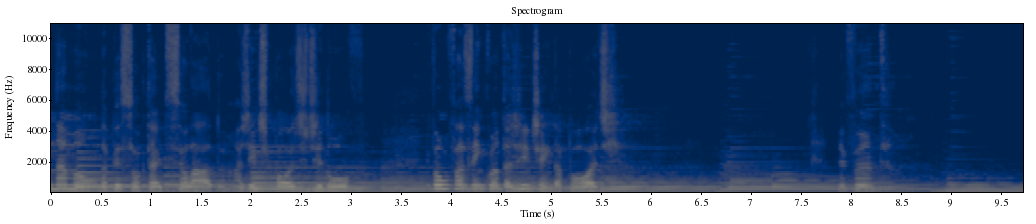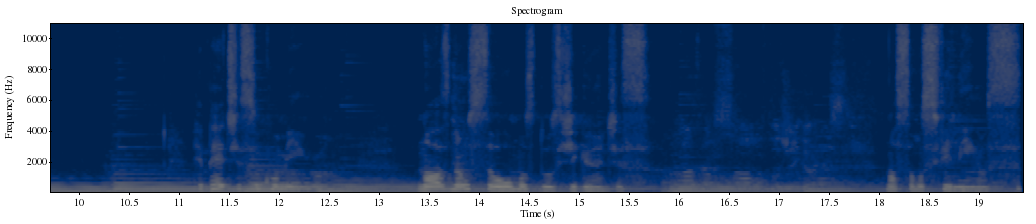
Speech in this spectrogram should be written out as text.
na mão da pessoa que está do seu lado. A gente pode de novo. E vamos fazer enquanto a gente ainda pode. Levanta. Repete isso comigo. Nós não somos dos gigantes. Nós somos filhinhos.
